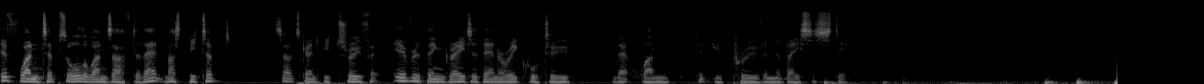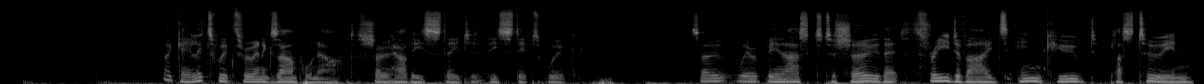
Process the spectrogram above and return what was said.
if one tips, all the ones after that must be tipped. So it's going to be true for everything greater than or equal to that one that you prove in the basis step. Okay, let's work through an example now to show how these stages, these steps work. So we're being asked to show that 3 divides n cubed plus 2n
